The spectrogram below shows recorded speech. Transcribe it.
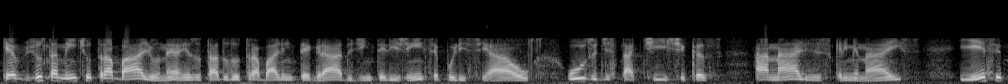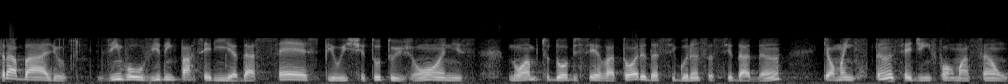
que é justamente o trabalho, né, resultado do trabalho integrado de inteligência policial, uso de estatísticas, análises criminais, e esse trabalho desenvolvido em parceria da CESP, o Instituto Jones, no âmbito do Observatório da Segurança Cidadã, que é uma instância de informação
